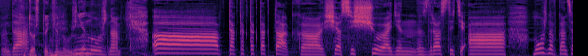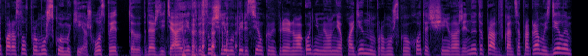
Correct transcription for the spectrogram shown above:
Да. то, что не нужно. Не нужно. А, так, так, так, так, так. сейчас еще один. Здравствуйте. А можно в конце пару слов про мужской макияж? Господи, это, подождите. А некоторые слушали его перед съемками, например, новогодними, он необходим, но про мужской уход, очищение вложений. Ну, это правда. В конце программы сделаем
